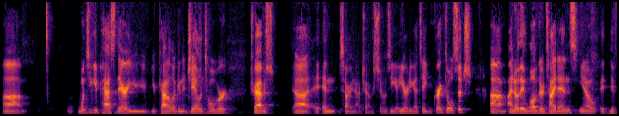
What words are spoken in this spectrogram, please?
Um, once you get past there, you you're kind of looking at Jalen Tolbert, Travis, uh, and sorry, not Travis Jones. He, he already got taken. Greg Dulcich. Um, I know they love their tight ends. You know, if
